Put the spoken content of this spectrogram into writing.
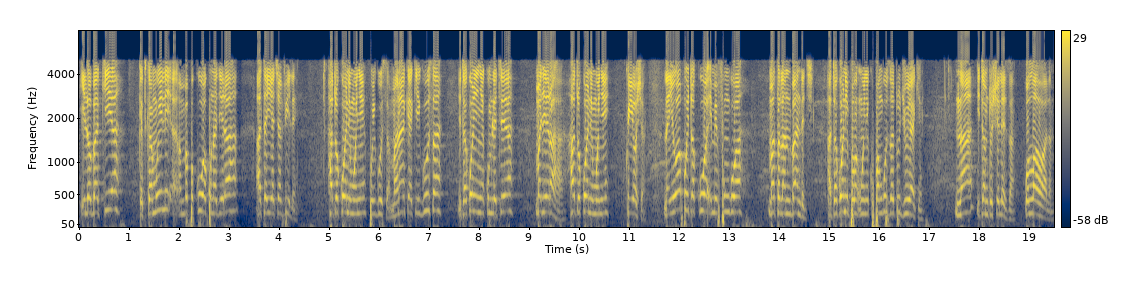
ilobakia katika mwili ambapo kuwa kuna jeraha ataiacha vile. Hatakuwa ni mwenye kuigusa. Maanake akiigusa itakuwa yenye kumletea majeraha. Hatakuwa ni mwenye kuiosha. Na iwapo itakuwa imefungwa mathalan bandage atakuwa ni mwenye kupanguza tu juu yake na itamtosheleza. Wallahu alam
